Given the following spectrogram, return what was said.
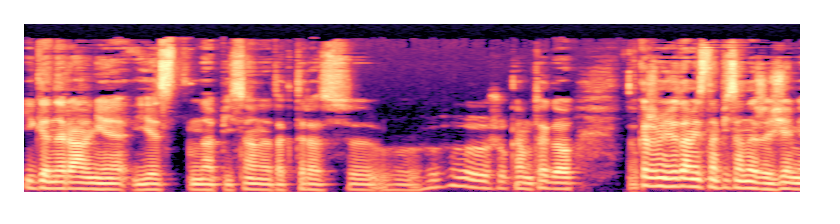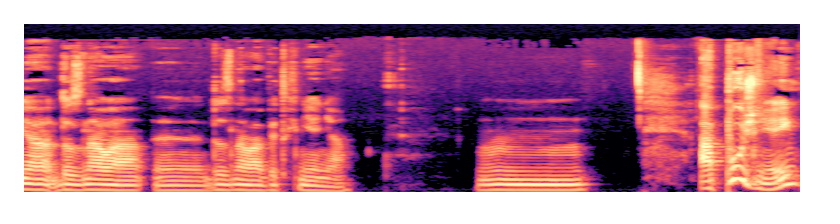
I generalnie jest napisane, tak teraz e, szukam tego, w każdym razie tam jest napisane, że Ziemia doznała, e, doznała wytchnienia. Mm. A później,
